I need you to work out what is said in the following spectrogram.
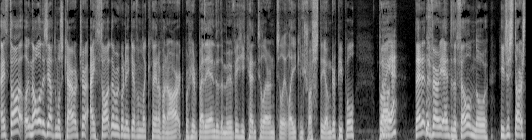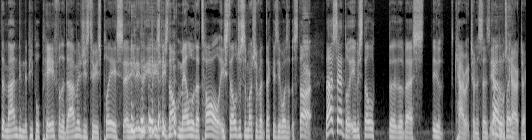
I thought like not only does he have the most character, I thought they were going to give him like kind of an arc where here by the end of the movie he can to learn to like like and trust the younger people. But oh yeah, Then at the very end of the film, though, he just starts demanding that people pay for the damages to his place. And he, he- he's, he's not mellowed at all. He's still just as much of a dick as he was at the start. That said, though, he was still the, the best you know, character in the sense that he had the most character.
